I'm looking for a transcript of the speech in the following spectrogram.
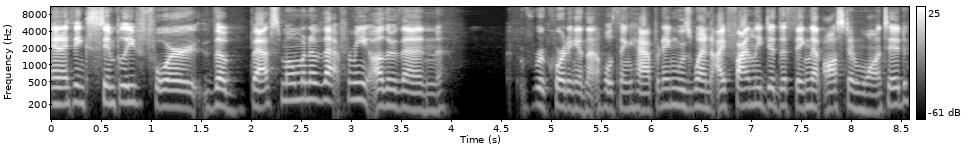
And I think simply for the best moment of that for me, other than recording and that whole thing happening, was when I finally did the thing that Austin wanted.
